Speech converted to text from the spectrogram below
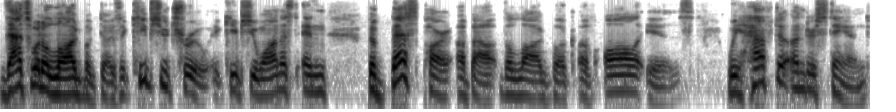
that's what a logbook does. It keeps you true, it keeps you honest. And the best part about the logbook of all is we have to understand,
